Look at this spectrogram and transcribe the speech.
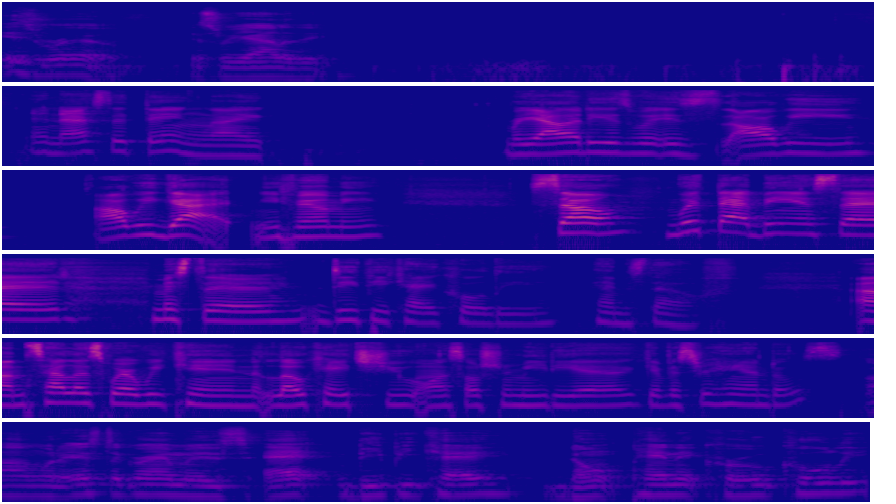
It's real. It's reality. And that's the thing, like reality is what is all we all we got. You feel me? So, with that being said, Mr. DPK Cooley himself, um, tell us where we can locate you on social media. Give us your handles. Um, well, the Instagram is at DPK Don't Panic Crew Cooley,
